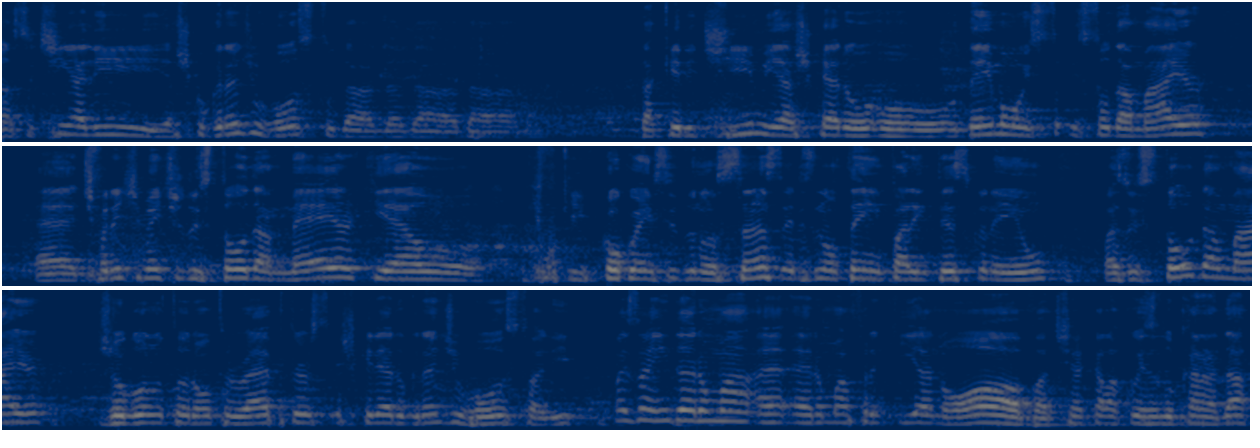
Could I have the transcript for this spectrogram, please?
você tinha ali, acho que o grande rosto da, da, da, da daquele time, acho que era o, o Damon Stoudamire, é, diferentemente do Stoudamire, que é o que ficou conhecido no Suns, eles não têm parentesco nenhum, mas o Stoudamire jogou no Toronto Raptors, acho que ele era o grande rosto ali, mas ainda era uma, é, era uma franquia nova, tinha aquela coisa do Canadá.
